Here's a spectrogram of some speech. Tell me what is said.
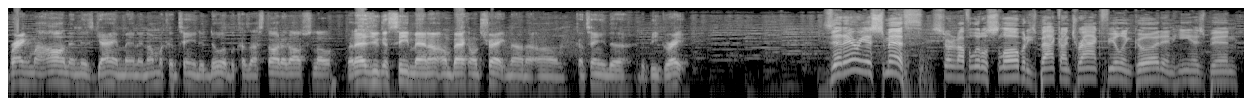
bring my all in this game, man. And I'm going to continue to do it because I started off slow. But as you can see, man, I'm back on track now to um, continue to, to be great. Za'Darius Smith started off a little slow, but he's back on track, feeling good, and he has been –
